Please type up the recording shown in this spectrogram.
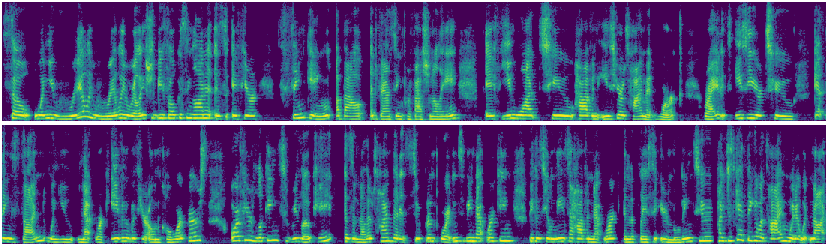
So when you really really really should be focusing on it is if you're thinking about advancing professionally, if you want to have an easier time at work, right? It's easier to get things done when you network, even with your own coworkers. Or if you're looking to relocate, is another time that it's super important to be networking because you'll need to have a network in the place that you're moving to. I just can't think of a time when it would not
